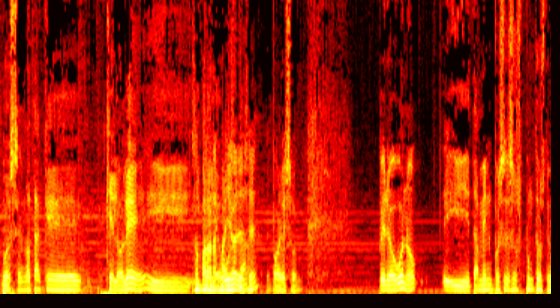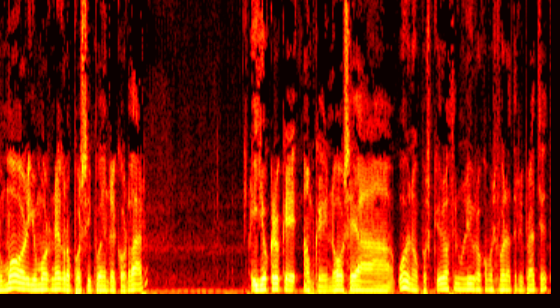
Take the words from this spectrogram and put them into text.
pues se nota que, que lo lee y Son y palabras que le gusta, mayores, ¿eh? Por eso. Pero bueno, y también pues esos puntos de humor y humor negro pues sí pueden recordar. Y yo creo que, aunque no sea, bueno, pues quiero hacer un libro como si fuera Terry Pratchett,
